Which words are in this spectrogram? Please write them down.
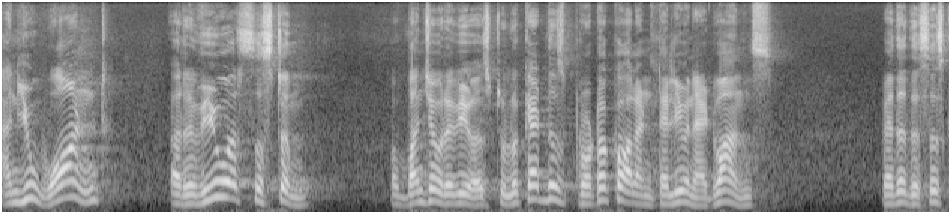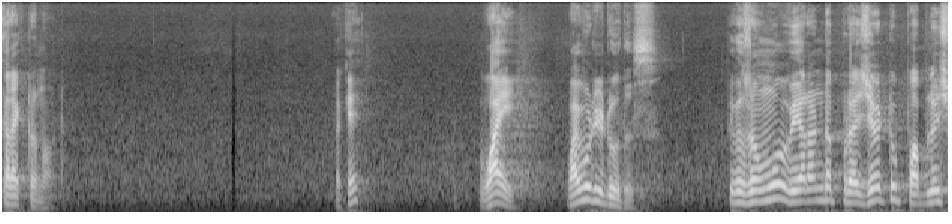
And you want a reviewer system, a bunch of reviewers to look at this protocol and tell you in advance whether this is correct or not. Okay? Why? Why would you do this? Because remember we are under pressure to publish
